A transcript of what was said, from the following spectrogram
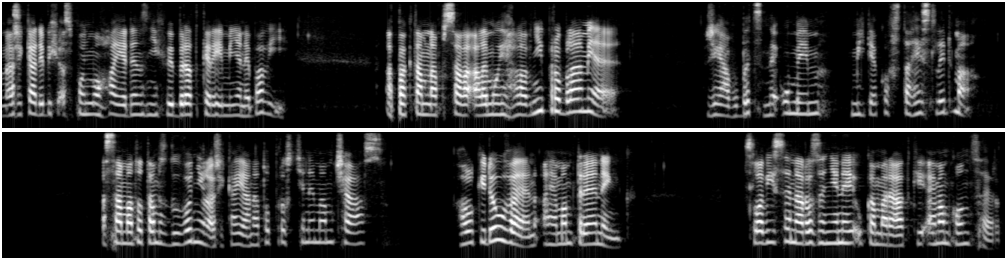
Ona říká, kdybych aspoň mohla jeden z nich vybrat, který mě nebaví. A pak tam napsala, ale můj hlavní problém je, že já vůbec neumím mít jako vztahy s lidma. A sama to tam zdůvodnila. Říká, já na to prostě nemám čas. Holky jdou ven a já mám trénink. Slaví se narozeniny u kamarádky a já mám koncert.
